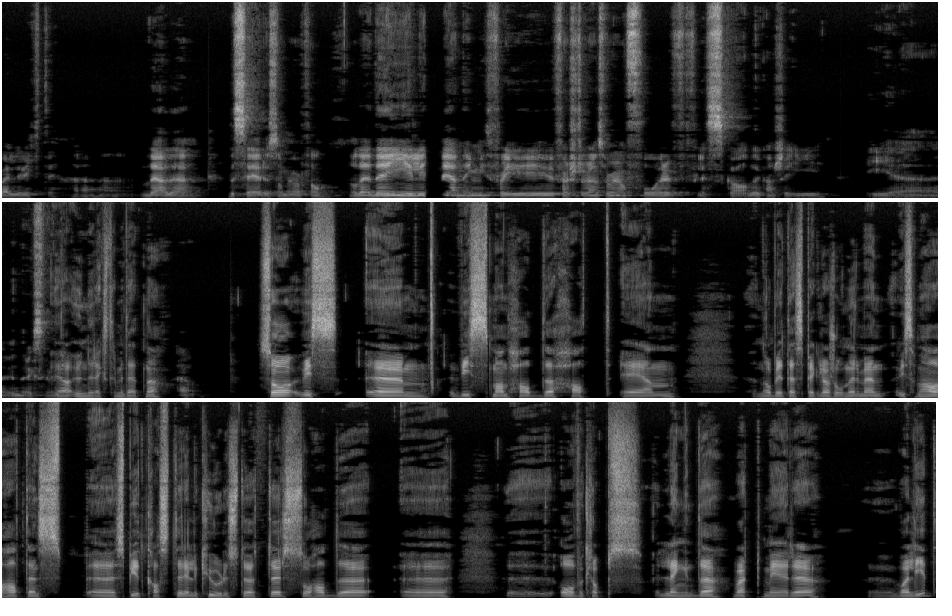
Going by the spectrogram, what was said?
veldig viktig. Det er det det ser ut som, i hvert fall. Og det, det gir litt mening, fordi først og fremst fordi man får flest skader kanskje i, i uh, underekstremitetene. Ja, underekstremitetene. Ja. Så hvis, um, hvis man hadde hatt en Nå blir det spekulasjoner, men hvis man hadde hatt en uh, spydkaster eller kulestøter, så hadde uh, overkroppslengde vært mer valid?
